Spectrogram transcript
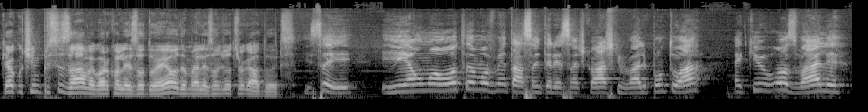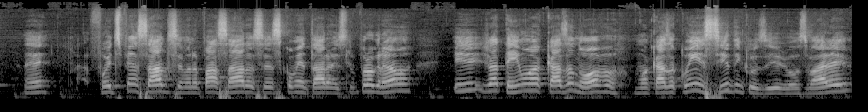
que é o que o time precisava agora com a lesão do Elder, uma lesão de outros jogadores. Isso aí. E é uma outra movimentação interessante que eu acho que vale pontuar, é que o Osweiler, né, foi dispensado semana passada, vocês comentaram isso no programa, e já tem uma casa nova, uma casa conhecida, inclusive. O Osweiler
